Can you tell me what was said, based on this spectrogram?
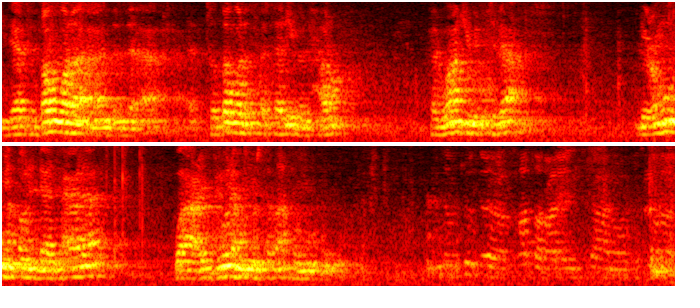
إذا تطور تطورت أساليب الحرب فالواجب اتباعها لعموم قول الله تعالى وأعدوا لهم ما استطعتم من قوة. عند وجود خطر على الإنسان وهو في الصلاه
